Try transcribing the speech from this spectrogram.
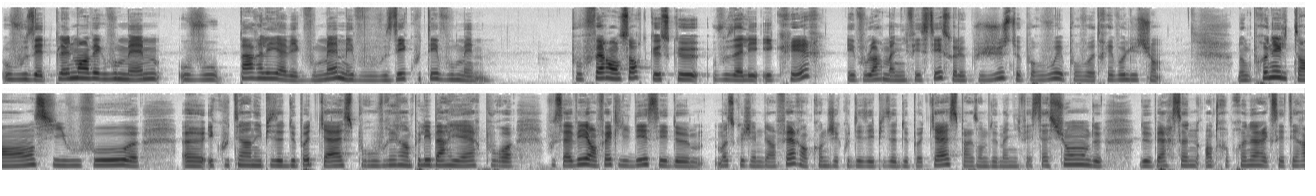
où vous êtes pleinement avec vous-même, où vous parlez avec vous-même et vous vous écoutez vous-même. Pour faire en sorte que ce que vous allez écrire et vouloir manifester soit le plus juste pour vous et pour votre évolution. Donc prenez le temps, s'il vous faut euh, euh, écouter un épisode de podcast pour ouvrir un peu les barrières, pour... Euh, vous savez, en fait, l'idée, c'est de... Moi, ce que j'aime bien faire quand j'écoute des épisodes de podcast, par exemple de manifestations, de, de personnes entrepreneurs, etc.,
